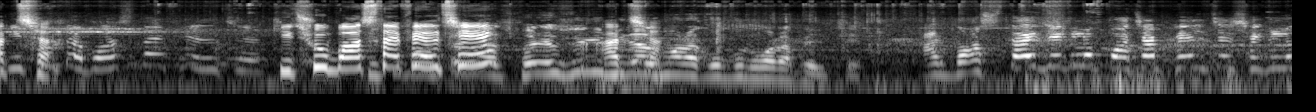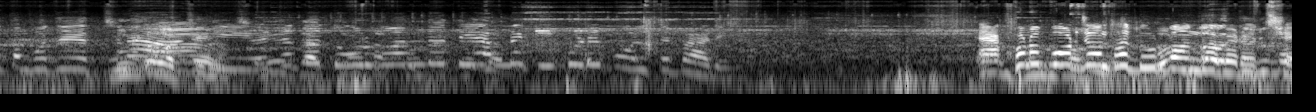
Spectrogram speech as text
আচ্ছা। কিছুটা বস্তায় ফেলছে। কিছু বস্তায় ফেলছে? আচ্ছা। কুকুর মারা ফেলছে। আর বস্তায় যেগুলো পচা ফেলছে সেগুলো তো বোঝা যাচ্ছে না। না। এটা তো দুর্গন্ধ দিয়ে আমরা কি করে বলতে পারি? এখনও পর্যন্ত দুর্গন্ধ বেরোচ্ছে।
